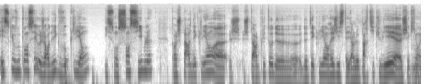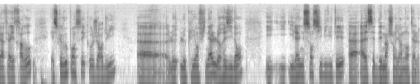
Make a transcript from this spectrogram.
Est-ce que vous pensez aujourd'hui que vos clients, ils sont sensibles? Quand je parle des clients, euh, je, je parle plutôt de, de tes clients régis, c'est-à-dire le particulier euh, chez qui on vient faire les travaux. Est-ce que vous pensez qu'aujourd'hui, euh, le, le client final, le résident, il, il- il a une sensibilité à, à cette démarche environnementale?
